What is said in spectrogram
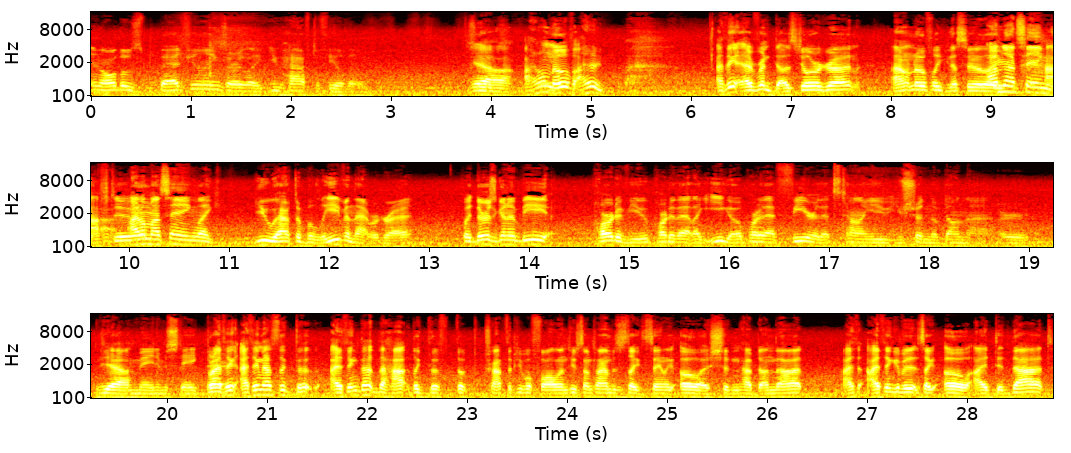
and all those bad feelings are like you have to feel them. So Yeah, I don't like- know if I. I think everyone does feel regret. I don't know if like necessarily. Like, I'm not saying have to. I'm not saying like you have to believe in that regret, but there's gonna be part of you, part of that like ego, part of that fear that's telling you you shouldn't have done that or Yeah. you made a mistake. But I think I think that's like the I think that the ha- like the the trap that people fall into sometimes is like saying like oh I shouldn't have done that. I th- I think of it as like oh I did that,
